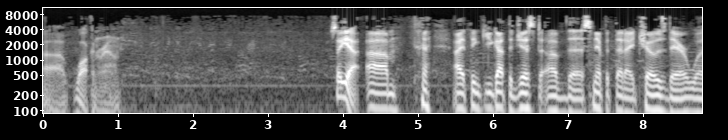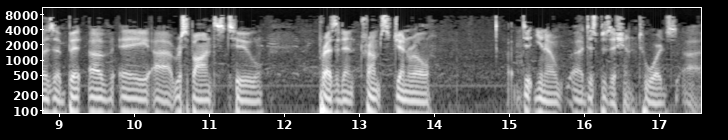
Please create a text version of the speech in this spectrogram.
uh, walking around. So yeah, um, I think you got the gist of the snippet that I chose. There was a bit of a uh, response to President Trump's general, you know, uh, disposition towards uh,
